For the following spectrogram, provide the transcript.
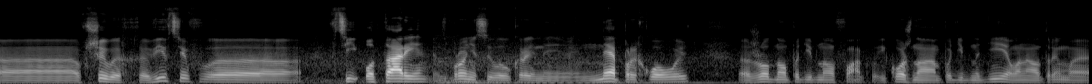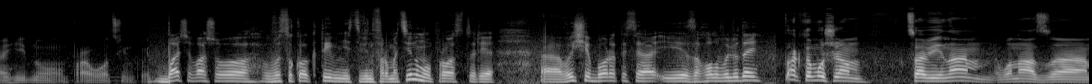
е, вшивих вівців е, в цій отарі Збройні Сили України не приховують жодного подібного факту. І кожна подібна дія вона отримує гідну правову оцінку. Бачу вашу високу активність в інформаційному просторі. Е, Ви ще боретеся і за голови людей. Так, тому що ця війна, вона за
